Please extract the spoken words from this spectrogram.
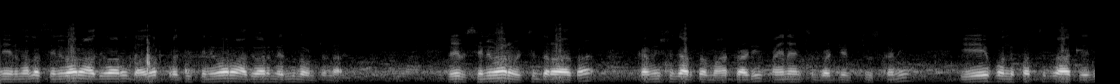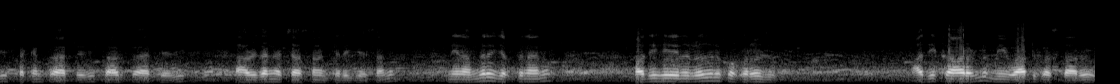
నేను మళ్ళీ శనివారం ఆదివారం దాదాపు ప్రతి శనివారం ఆదివారం నెల్లూరులో ఉంటున్నా. రేపు శనివారం వచ్చిన తర్వాత కమిషనర్ గారితో మాట్లాడి ఫైనాన్షియల్ బడ్జెట్ చూసుకొని ఏ ఏ పనులు ఫస్ట్ ప్రయారిటీ ఏది సెకండ్ ప్రయారిటీ ఏది థర్డ్ ప్రయారిటీ ఏది ఆ విధంగా చేస్తామని తెలియజేశాను. నేను అందరికీ చెప్తున్నాను పదిహేను రోజులకు ఒక రోజు అధికారులు మీ వార్డుకు వస్తారు.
